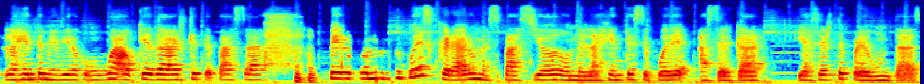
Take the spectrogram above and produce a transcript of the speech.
la gente me viera como, wow, qué dar, qué te pasa, pero cuando tú puedes crear un espacio donde la gente se puede acercar y hacerte preguntas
